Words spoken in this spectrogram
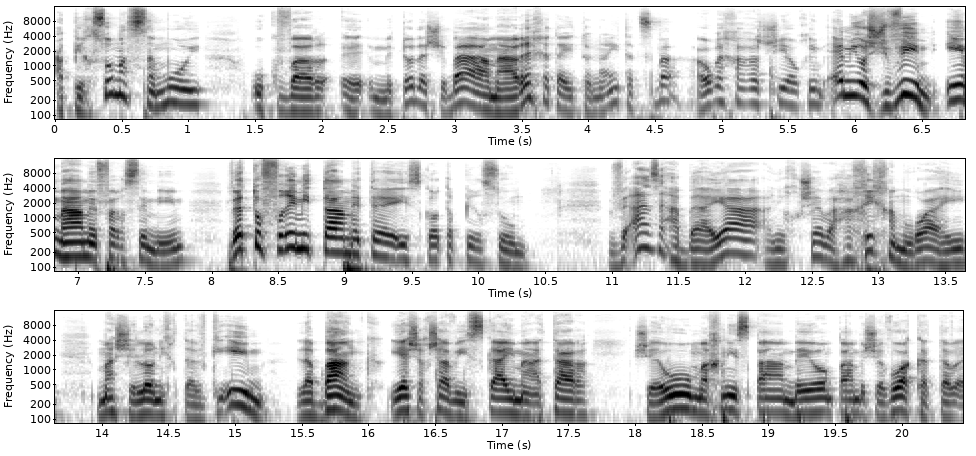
הפרסום הסמוי הוא כבר אה, מתודה שבה המערכת העיתונאית עצמה, העורך הראשי, העורכים, הם יושבים עם המפרסמים ותופרים איתם את עסקאות הפרסום. ואז הבעיה, אני חושב, הכי חמורה היא מה שלא נכתב. כי אם לבנק יש עכשיו עסקה עם האתר, שהוא מכניס פעם ביום, פעם בשבוע, כתב, אה,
